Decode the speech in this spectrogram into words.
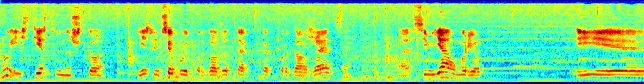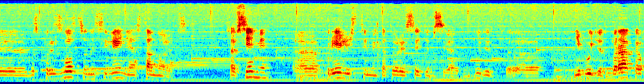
Ну, естественно, что если все будет продолжаться так, как продолжается, семья умрет, и воспроизводство населения остановится со всеми э, прелестями, которые с этим связаны. Будет, э, не будет браков,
